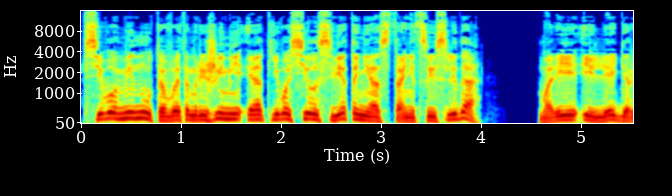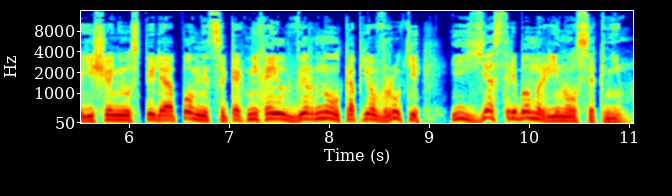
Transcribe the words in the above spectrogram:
Всего минута в этом режиме, и от его силы света не останется и следа. Мария и Легер еще не успели опомниться, как Михаил вернул копье в руки и ястребом ринулся к ним.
